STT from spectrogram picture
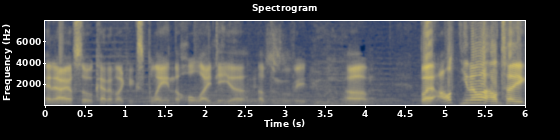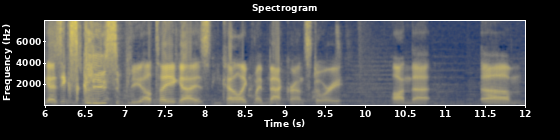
and I also kind of like explain the whole idea of the movie. Um, but I'll, you know what? I'll tell you guys exclusively. I'll tell you guys kind of like my background story on that. Um,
